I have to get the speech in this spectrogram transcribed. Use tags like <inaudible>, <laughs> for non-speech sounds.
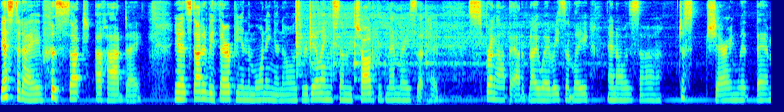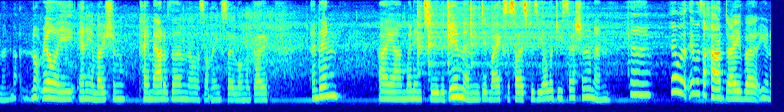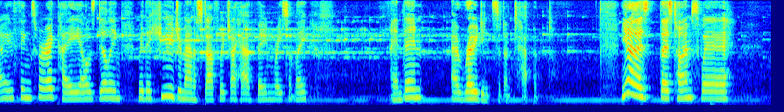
Yesterday <laughs> was such a hard day. Yeah, it started with therapy in the morning, and I was revealing some childhood memories that had sprung up out of nowhere recently, and I was uh, just sharing with them, and not, really any emotion came out of them. There was something so long ago. And then I um, went into the gym and did my exercise physiology session, and it was it was a hard day, but you know things were okay. I was dealing with a huge amount of stuff, which I have been recently, and then a road incident happened. You know those those times where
